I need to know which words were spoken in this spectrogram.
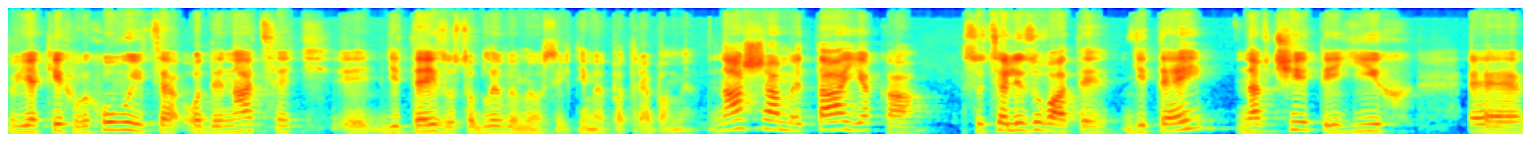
в яких виховується 11 е, дітей з особливими освітніми потребами. Наша мета яка? Соціалізувати дітей, навчити їх е,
